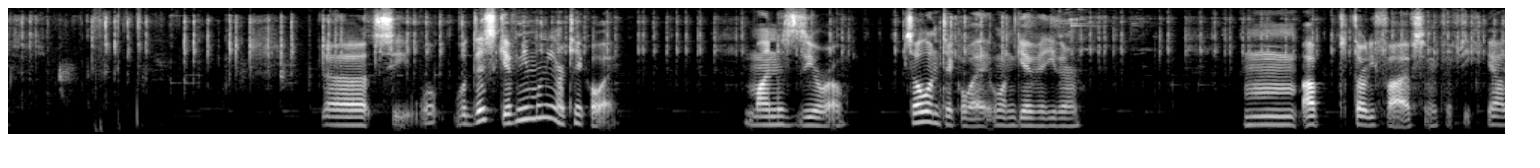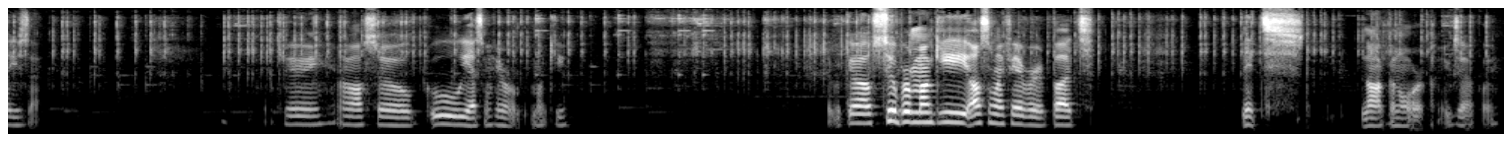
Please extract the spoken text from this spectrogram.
Uh, let's see. Well, would this give me money or take away? Minus zero. So it wouldn't take away. It wouldn't give it either. Mm, up 35, 750. Yeah, I'll use that. Okay, also... Ooh, yes, my favorite monkey. There we go. Super monkey, also my favorite, but... It's not gonna work, exactly.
